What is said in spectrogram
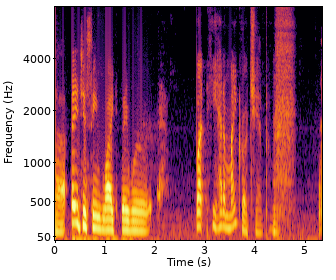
Uh, it just seemed like they were But he had a microchip.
